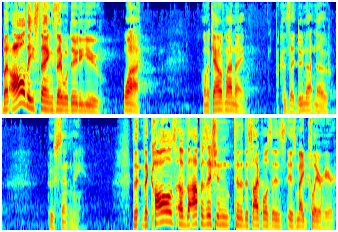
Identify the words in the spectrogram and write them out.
but all these things they will do to you. Why? On account of my name, because they do not know who sent me. The, the cause of the opposition to the disciples is, is made clear here.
